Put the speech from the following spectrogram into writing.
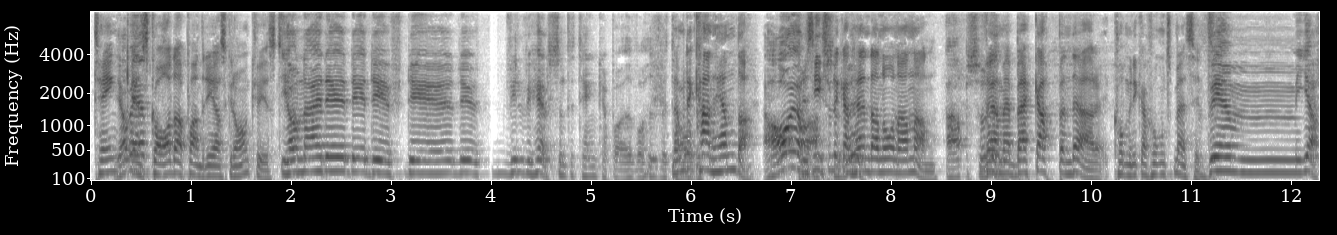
tänk en skada på Andreas Granqvist. Ja, nej det, det, det, det, det vill vi helst inte tänka på överhuvudtaget. Nej, men det kan hända. Ja, ja, Precis som det kan hända någon annan. Absolut. Vem är backupen där kommunikationsmässigt? Vem, ja.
